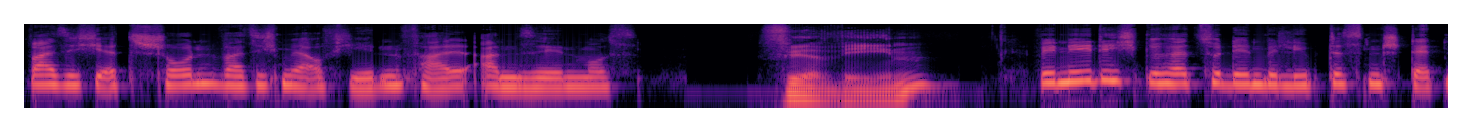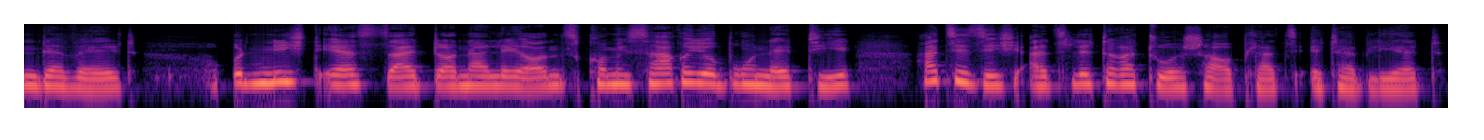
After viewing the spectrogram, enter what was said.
weiß ich jetzt schon, was ich mir auf jeden Fall ansehen muss. Für wen? Venedig gehört zu den beliebtesten Städten der Welt und nicht erst seit Donna Leons Kommissario Brunetti hat sie sich als Literaturschauplatz etabliert.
